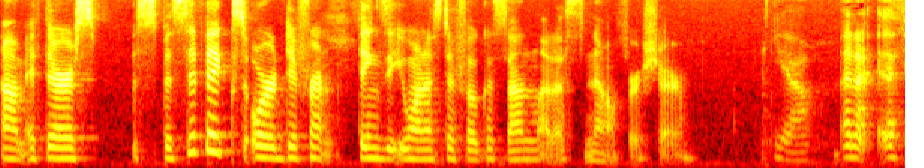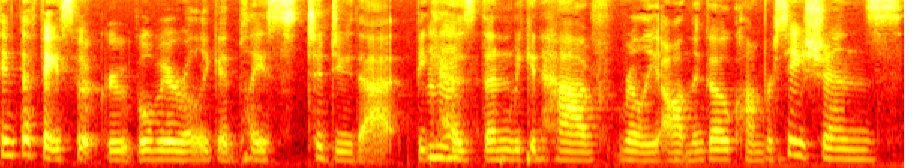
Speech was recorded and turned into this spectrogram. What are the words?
um, if there are specifics or different things that you want us to focus on let us know for sure. Yeah. And i think the facebook group will be a really good place to do that because mm-hmm. then we can have really on the go conversations.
